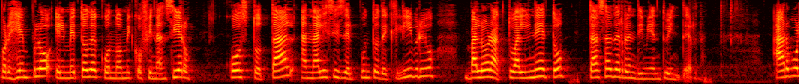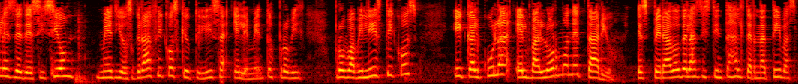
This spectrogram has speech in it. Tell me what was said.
por ejemplo el método económico financiero, costo total, análisis del punto de equilibrio, valor actual neto, tasa de rendimiento interno árboles de decisión, medios gráficos que utiliza elementos probabilísticos y calcula el valor monetario esperado de las distintas alternativas.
